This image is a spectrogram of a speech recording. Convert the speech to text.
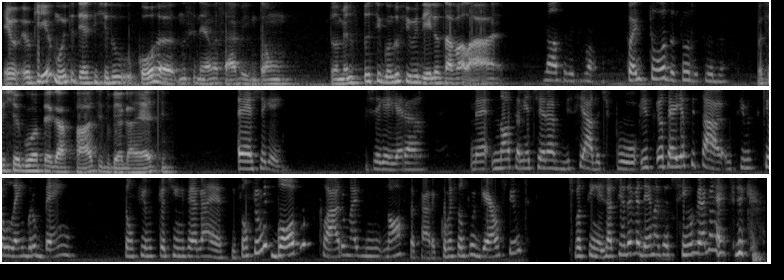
eu, eu queria muito ter assistido o Corra no cinema, sabe? Então, pelo menos pro segundo filme dele eu tava lá. Nossa, muito bom. Foi tudo, tudo, tudo. Você chegou a pegar a fase do VHS? É, cheguei. Cheguei, era né? Nossa, a minha tia era viciada. Tipo, isso que eu até ia citar. Os filmes que eu lembro bem são filmes que eu tinha em VHS. São filmes bobos, claro, mas, nossa, cara, começando por Garfield. Tipo assim, eu já tinha DVD, mas eu tinha o VHS de casa.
